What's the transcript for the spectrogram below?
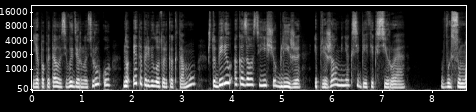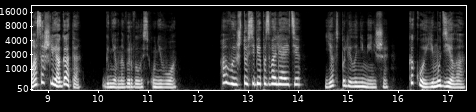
Я попыталась выдернуть руку, но это привело только к тому, что Берил оказался еще ближе и прижал меня к себе, фиксируя. «Вы с ума сошли, Агата?» — гневно вырвалось у него. «А вы что себе позволяете?» Я вспылила не меньше. «Какое ему дело?»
